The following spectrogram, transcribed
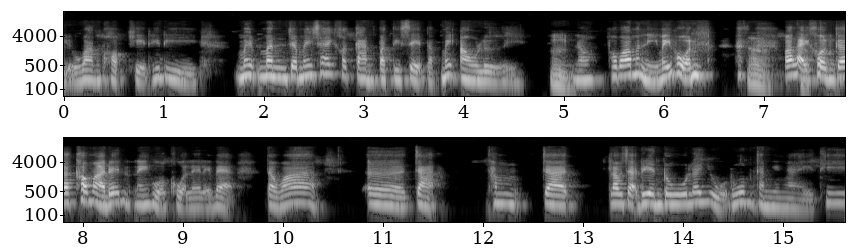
หรือวางขอบเขตให้ดีไม่มันจะไม่ใช่การปฏิเสธแบบไม่เอาเลยเนาะเพราะว่ามันหนีไม่พ้น เพราะหลายคนก็เข้ามาด้วยในหัวขวดหลายๆแบบ แต่ว่าเออจะทำจะเราจะเรียนรู้และอยู่ร่วมกันยังไงที่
